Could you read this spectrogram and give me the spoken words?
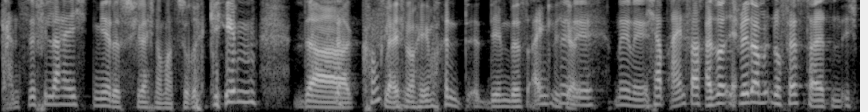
kannst du vielleicht mir das vielleicht nochmal zurückgeben? Da kommt gleich noch jemand, dem das eigentlich Nee, nee, nee, nee. Ich habe einfach, Also ich will damit nur festhalten, ich,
